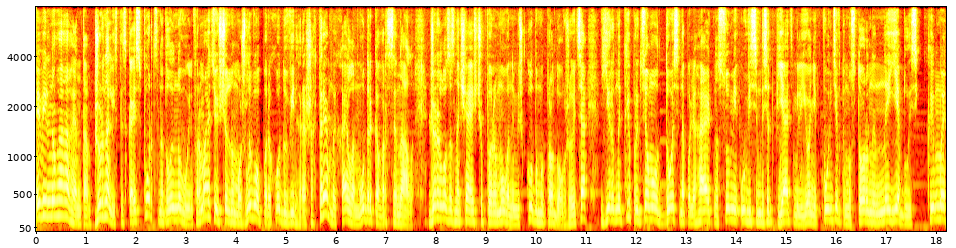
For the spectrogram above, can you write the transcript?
Вільного агента журналісти Sky Sports надали нову інформацію щодо можливого переходу вінгера Шахтаря Михайла Мудрика в Арсенал. Джерело зазначає, що перемовини між клубами продовжуються. Гірники при цьому досі наполягають на сумі у 85 мільйонів фунтів, тому сторони не є близькими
